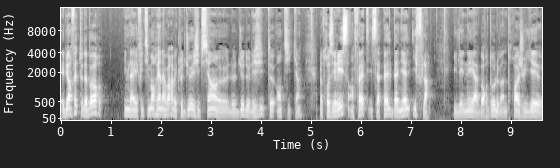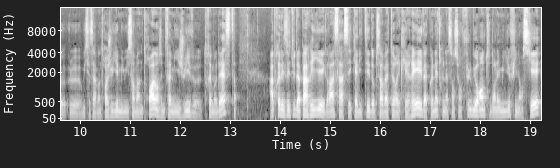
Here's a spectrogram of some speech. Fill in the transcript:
Eh bien, en fait, tout d'abord, il n'a effectivement rien à voir avec le dieu égyptien, le dieu de l'Égypte antique. Hein. Notre Osiris, en fait, il s'appelle Daniel Ifla. Il est né à Bordeaux le 23 juillet, oui c'est ça, 23 juillet 1823, dans une famille juive très modeste. Après des études à Paris et grâce à ses qualités d'observateur éclairé, il va connaître une ascension fulgurante dans les milieux financiers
